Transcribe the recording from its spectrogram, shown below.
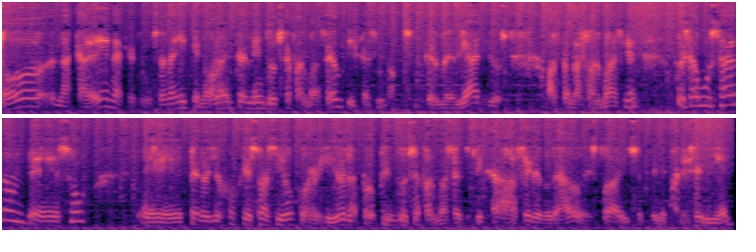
toda la cadena que funciona ahí, que no solamente es la industria farmacéutica, sino los intermediarios, hasta las farmacias, pues abusaron de eso. Eh, pero yo creo que eso ha sido corregido y la propia industria farmacéutica ha celebrado esto, ha dicho que le parece bien.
